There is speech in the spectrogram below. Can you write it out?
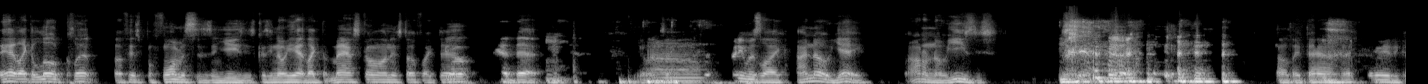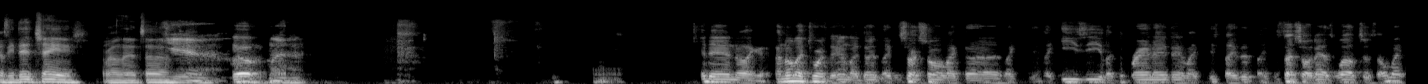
they had like a little clip of his performances in Yeezus because you know he had like the mask on and stuff like that. Yep. He had that. Mm. You know what I'm? Um, But he was like, I know, yay, I don't know Yeezys. I was like, damn, that's crazy because he did change around that time. yeah. Yep. man. And then like I know like towards the end like they like they start showing like uh like like easy like the brand and everything like it's like they- like they start showing that as well too. So I'm like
